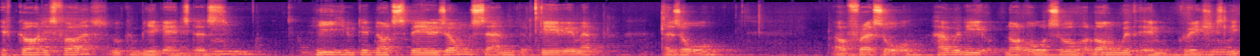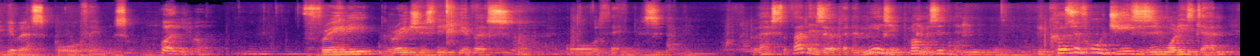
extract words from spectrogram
If God is for us, who can be against us? He who did not spare his own son, but gave him up as all, for us all, how will he not also, along with him, graciously give us all things? Freely, graciously give us all things. Blessed. That is a, an amazing promise, isn't it? Because of who Jesus is and what he's done,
